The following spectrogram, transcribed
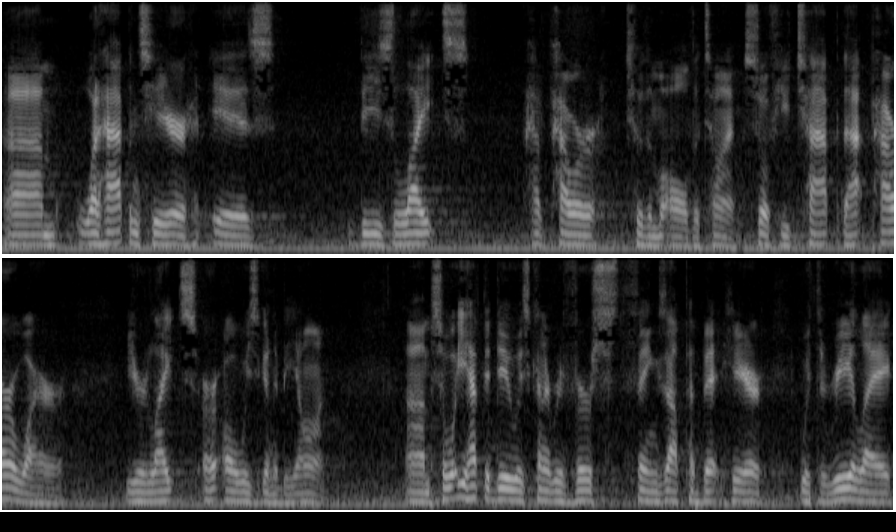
Um, what happens here is these lights have power to them all the time. So if you tap that power wire, your lights are always going to be on. Um, so what you have to do is kind of reverse things up a bit here with the relay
